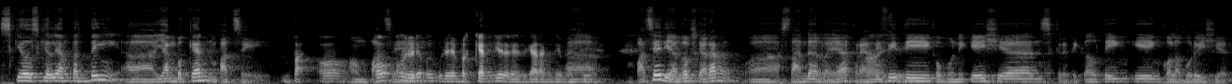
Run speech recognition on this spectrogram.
skill-skill yang penting eh, yang beken 4C. Empat. Oh, Oh, empat oh, sih. oh, udah udah beken gitu nih sekarang nih berarti. Uh. 4C dianggap sekarang eh, standar lah ya, creativity, communications, critical thinking, collaboration.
